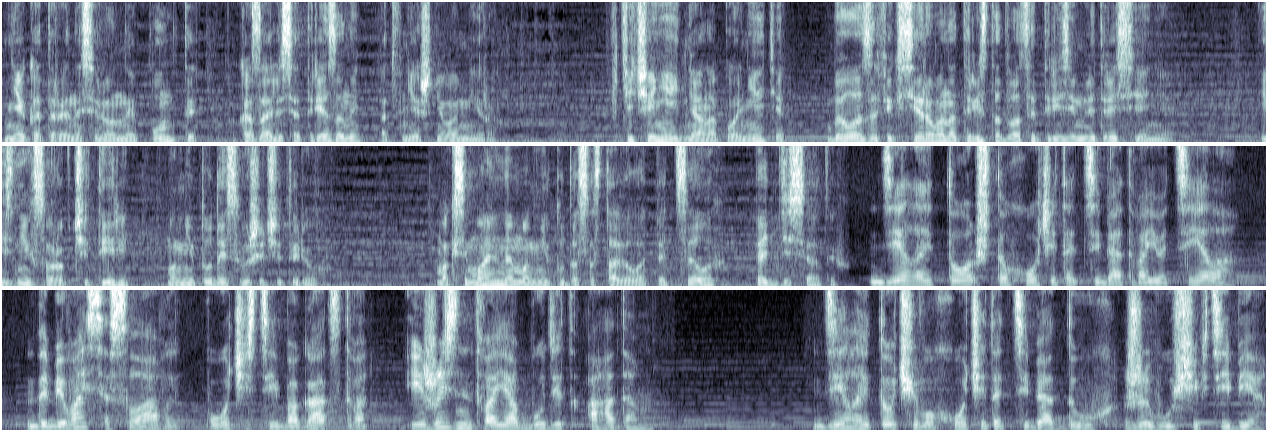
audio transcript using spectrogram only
Некоторые населенные пункты оказались отрезаны от внешнего мира. В течение дня на планете было зафиксировано 323 землетрясения, из них 44 магнитудой свыше 4. Максимальная магнитуда составила 5,5. Делай то, что хочет от тебя твое тело, добивайся славы, почести и богатства, и жизнь твоя будет адом – Делай то, чего хочет от тебя Дух, живущий в тебе.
